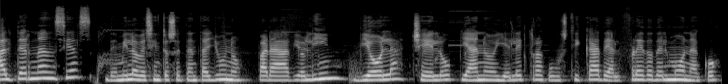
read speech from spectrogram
Alternancias de 1971 para violín, viola, cello, piano y electroacústica de Alfredo del Mónaco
